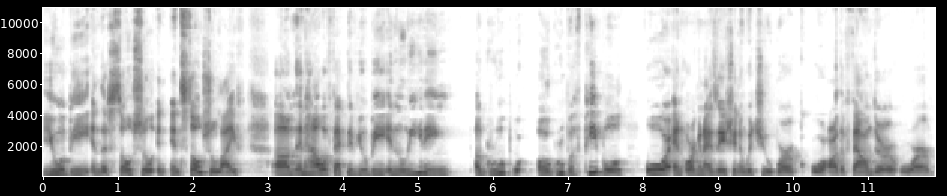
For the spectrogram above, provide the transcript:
you will be in the social in, in social life, um, and how effective you'll be in leading a group or, a group of people or an organization in which you work or are the founder or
